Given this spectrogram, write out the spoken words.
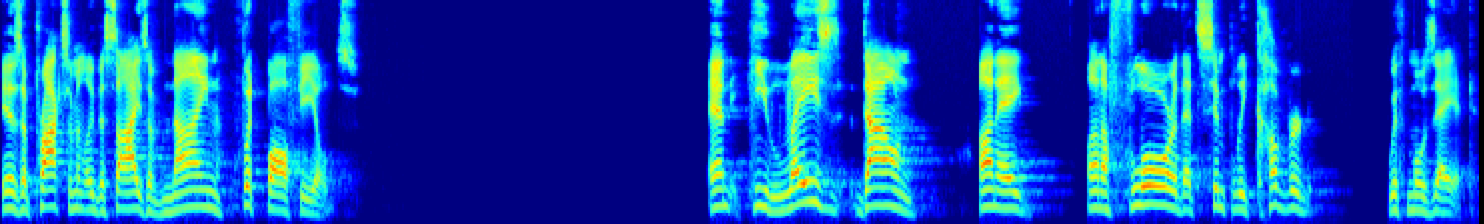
is approximately the size of nine football fields. And he lays down on a, on a floor that's simply covered with mosaic.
